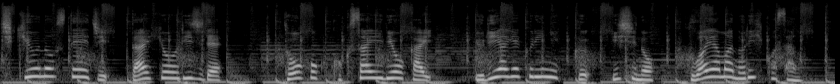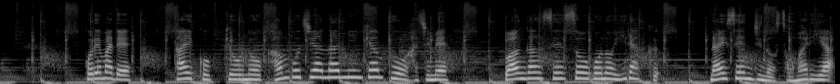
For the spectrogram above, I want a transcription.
地球のステージ代表理事で東北国際医療会閖上クリニック医師の桑山紀彦さん。これまでタイ国境のカンボジア難民キャンプをはじめ湾岸戦争後のイラク内戦時のソマリア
